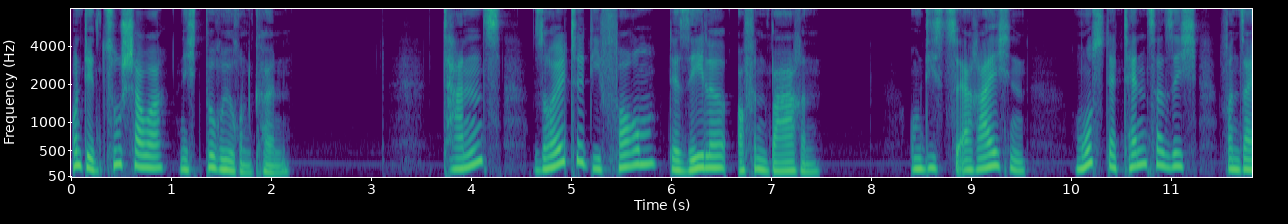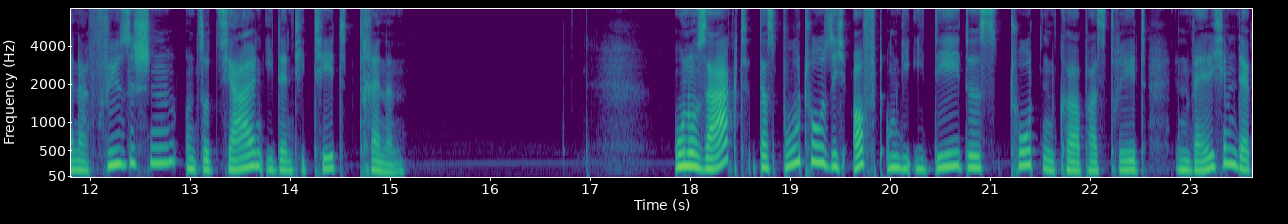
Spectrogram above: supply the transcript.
und den Zuschauer nicht berühren können. Tanz sollte die Form der Seele offenbaren. Um dies zu erreichen, muss der Tänzer sich von seiner physischen und sozialen Identität trennen. Ono sagt, dass Buto sich oft um die Idee des toten Körpers dreht, in welchem der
